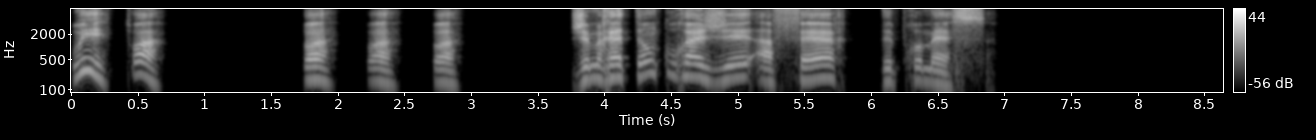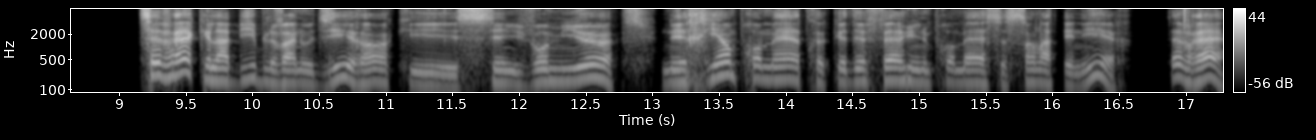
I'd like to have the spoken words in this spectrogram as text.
Oui, toi, toi, toi, toi. J'aimerais t'encourager à faire des promesses. C'est vrai que la Bible va nous dire hein, qu'il vaut mieux ne rien promettre que de faire une promesse sans la tenir. C'est vrai.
